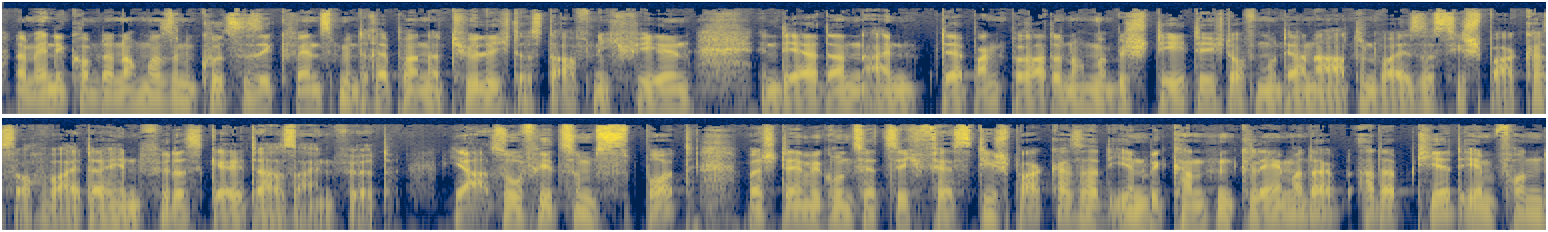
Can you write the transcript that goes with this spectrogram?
Und am Ende kommt dann nochmal so eine kurze Sequenz mit Rapper, natürlich das darf nicht fehlen, in der dann ein, der Bankberater nochmal bestätigt auf moderne Art und Weise, dass die Sparkasse auch weiterhin für das Geld da sein wird. Ja, so viel zum Spot. Was stellen wir grundsätzlich fest? Die Sparkasse hat ihren bekannten Claim adaptiert, eben von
